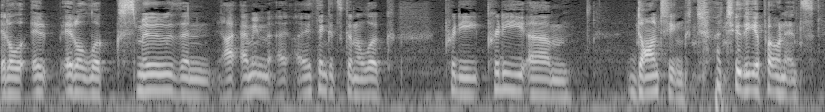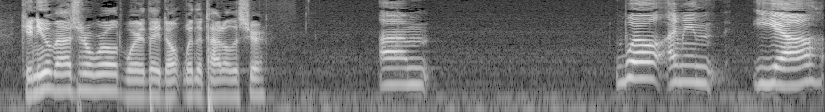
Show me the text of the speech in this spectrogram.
it'll it, it'll look smooth. And I, I mean, I, I, think it's going to look pretty pretty um, daunting to the opponents. Can you imagine a world where they don't win the title this year? Um. Well, I mean, yeah,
